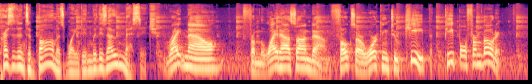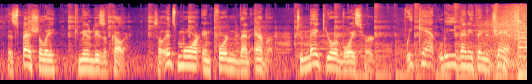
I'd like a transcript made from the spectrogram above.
President Obama's weighed in with his own message. Right now, from the White House on down, folks are working to keep people from voting, especially communities of color. So it's more important than ever to make your voice heard. We can't leave anything to chance.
